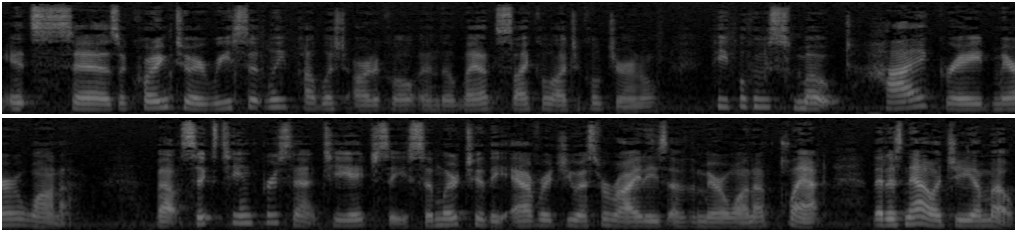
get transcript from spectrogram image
It says, according to a recently published article in the Lance Psychological Journal, people who smoked high grade marijuana, about 16% THC, similar to the average U.S. varieties of the marijuana plant that is now a GMO.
